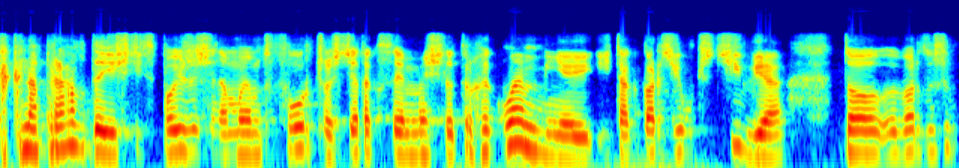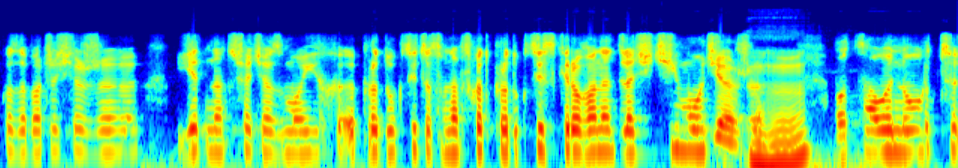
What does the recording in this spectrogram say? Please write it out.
tak naprawdę, jeśli spojrzy się na moją twórczość, ja tak sobie myślę trochę głębiej i tak bardziej uczciwie, to bardzo szybko zobaczy się, że jedna trzecia z moich produkcji to są na przykład produkcje skierowane dla dzieci i młodzieży. Mhm. Bo cały nurt y,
